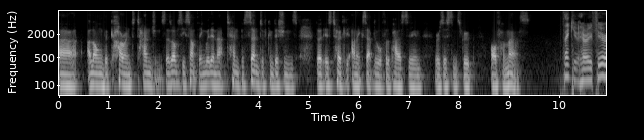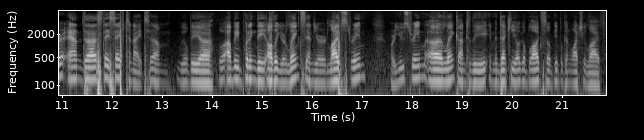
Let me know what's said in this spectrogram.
uh, along the current tangents. There's obviously something within that 10% of conditions that is totally unacceptable for the Palestinian resistance group of Hamas. Thank you, Harry Fear, and uh, stay safe tonight. Um, we'll be uh, well, I'll be putting the all the your links and your live stream or UStream uh, link onto the Mindenki Joga blog so people can watch you live.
